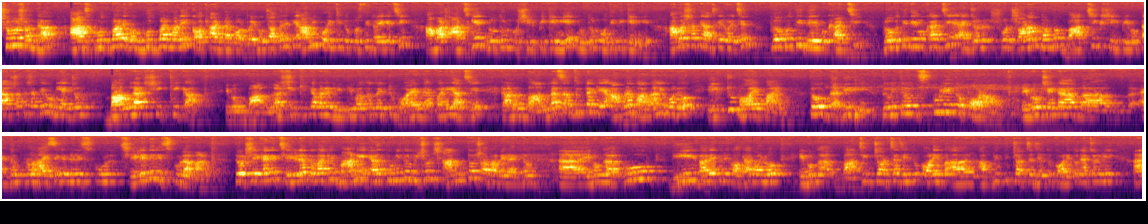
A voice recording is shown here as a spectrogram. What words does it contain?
শুভ সন্ধ্যা। আজ বুধবার এবং বুধবার মানেই কথা আড্ডা পর্ব এবং যথারীতি আমি পরীক্ষিত উপস্থিত হয়ে গেছি আমার আজকের নতুন শিল্পীকে নিয়ে, নতুন অতিথিকে নিয়ে। আমার সাথে আজকে রয়েছেন প্রগতি দে মুখার্জি। প্রগতি দে মুখার্জি একজন স্বনামধন্য বাচিক শিল্পী এবং তার সাথে সাথে উনি একজন বাংলার শিক্ষিকা। এবং বাংলার শিক্ষিকা মানে রীতিমতো তো একটু ভয়ের ব্যাপারই আছে, কারণ বাংলা সাবজেক্টটাকে আমরা বাঙালি হলেও একটু ভয় পাই। তো দিদি তুমি তো স্কুলে তো পড়াও এবং সেটা একদম পুরো হাই সেকেন্ডারি স্কুল ছেলেদের স্কুল আমার তো সেখানে ছেলেরা তোমাকে মানে কারণ তুমি তো ভীষণ শান্ত স্বভাবের একদম এবং খুব ধীরভাবে তুমি কথা বলো এবং বাচিক চর্চা যেহেতু করে আহ, আবৃত্তির চর্চা যেহেতু করে তো ন্যাচারালি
